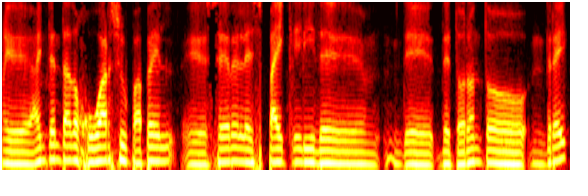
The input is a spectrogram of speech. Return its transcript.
eh, ha intentado jugar su papel, eh, ser el Spike Lee de, de, Toronto Drake.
